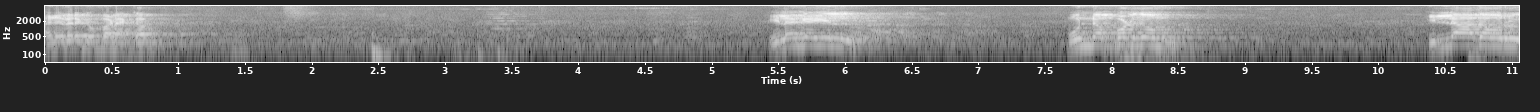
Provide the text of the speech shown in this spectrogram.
அனைவருக்கும் வணக்கம். இலங்கையில் முன்னப்பொழுதும் இல்லாத ஒரு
